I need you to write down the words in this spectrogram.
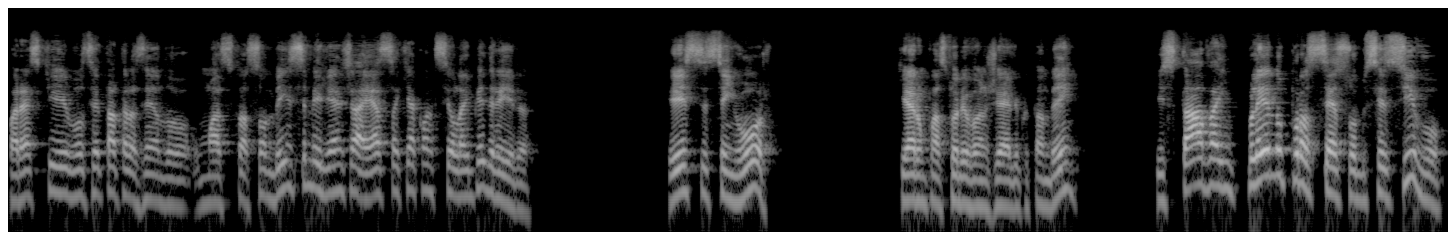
parece que você está trazendo uma situação bem semelhante a essa que aconteceu lá em Pedreira. Esse senhor, que era um pastor evangélico também, estava em pleno processo obsessivo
